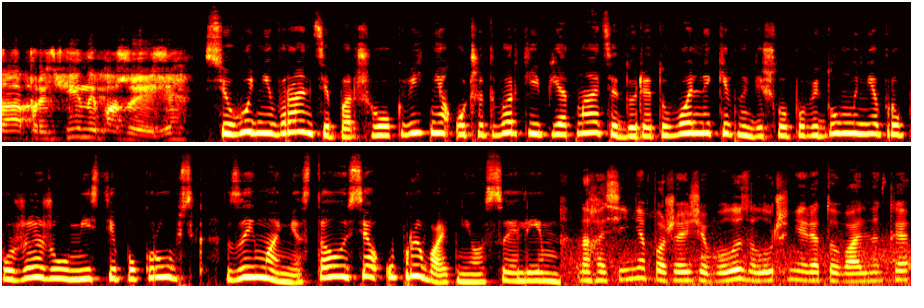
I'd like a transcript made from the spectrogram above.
та причини пожежі. Сьогодні вранці, 1 квітня, о 4.15 до рятувальників надійшло повідомлення про пожежу у місті Покровськ. Займання сталося у приватній оселі. На гасіння пожежі були залучені рятувальники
